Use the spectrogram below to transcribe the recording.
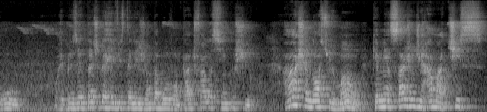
o o representante da revista Legião da Boa Vontade fala assim para o Chico: Acha nosso irmão que a mensagem de Ramatiz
